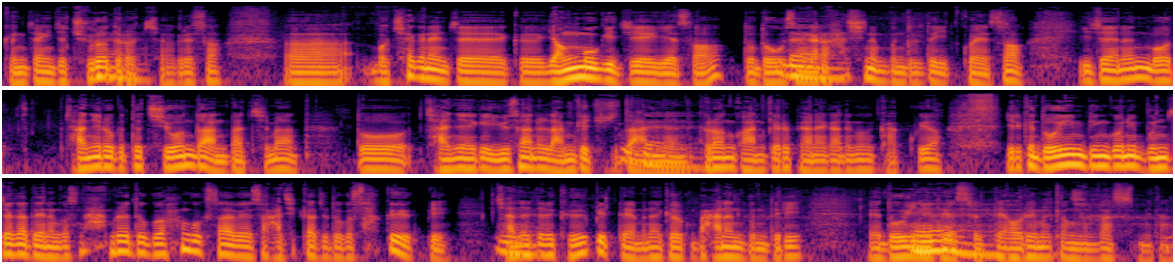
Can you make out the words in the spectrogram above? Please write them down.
굉장히 이제 줄어들었죠. 네. 그래서 어뭐 최근에 이제 그 영모기지에 의해서 또 노후 생활을 네. 하시는 분들도 있고 해서 이제는 뭐 자녀로부터 지원도 안 받지만 또 자녀에게 유산을 남겨주지도 네. 않는 그런 관계로 변해가는 것 같고요. 이렇게 노인 빈곤이 문제가 되는 것은 아무래도 그 한국 사회에서 아직까지도 그 사교육비, 자녀들의 네. 교육비 때문에 결국 많은 분들이 노인이 네. 됐을 때 어려움을 겪는 것 같습니다.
